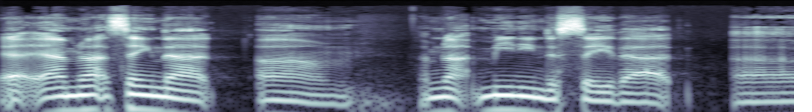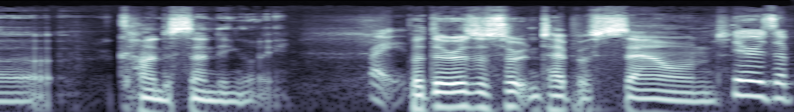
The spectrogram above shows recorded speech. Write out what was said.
I, I'm not saying that. Um, I'm not meaning to say that uh, condescendingly, right. but there is a certain type of sound there's a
